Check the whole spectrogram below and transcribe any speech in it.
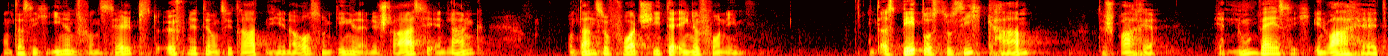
Und das sich ihnen von selbst öffnete und sie traten hinaus und gingen eine Straße entlang und dann sofort schied der Engel von ihm. Und als Petrus zu sich kam, da sprach er, ja, nun weiß ich in Wahrheit,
